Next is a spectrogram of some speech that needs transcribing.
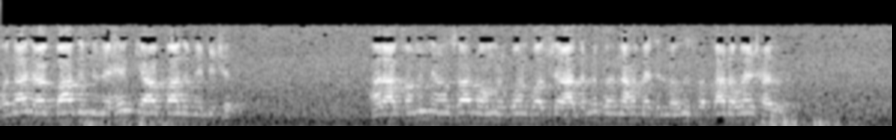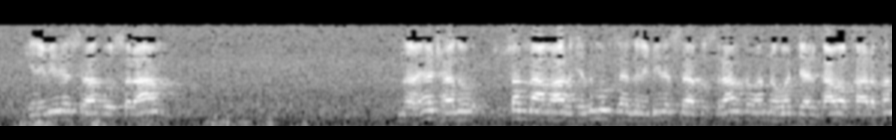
وداد عباد بن لهيك يا عباد بن بشر؟ على قوم من انصار وهم ركون فالشرات النفر نحو بيت المقدس فقال هو يشهد. کہ نبی علیہ الصلوۃ والسلام نہ يشهد صلى على جد ملك نبی علیہ الصلوۃ والسلام تو انه وجه الكعبه قال فن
